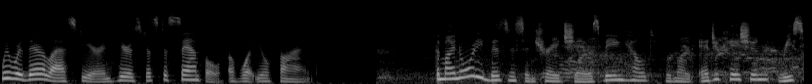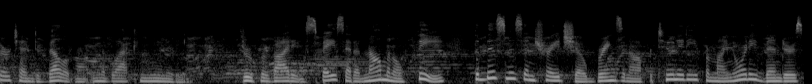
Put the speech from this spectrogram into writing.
We were there last year, and here's just a sample of what you'll find. The Minority Business and Trade Show is being held to promote education, research, and development in the black community. Through providing space at a nominal fee, the Business and Trade Show brings an opportunity for minority vendors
